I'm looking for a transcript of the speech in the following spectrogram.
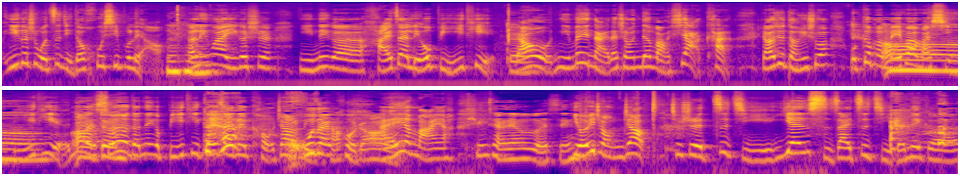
一个是我自己都呼吸不了，嗯然后另外一个是你那个还在流鼻涕，然后你喂奶的时候你得往下看，然后就等于说我根本没办法擤鼻涕，啊那个所有的那个鼻涕都在那口罩里，糊在口罩里哎呀妈呀！听起来有点恶心。有一种你知道，就是自己淹死在自己的那个，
